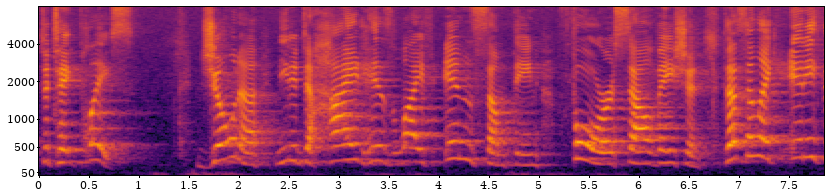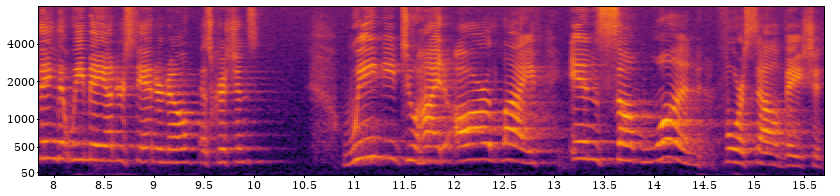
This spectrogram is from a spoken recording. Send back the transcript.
to take place. Jonah needed to hide his life in something for salvation. Does that sound like anything that we may understand or know as Christians? We need to hide our life in someone for salvation,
